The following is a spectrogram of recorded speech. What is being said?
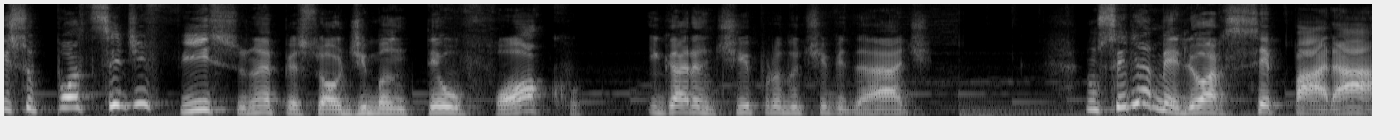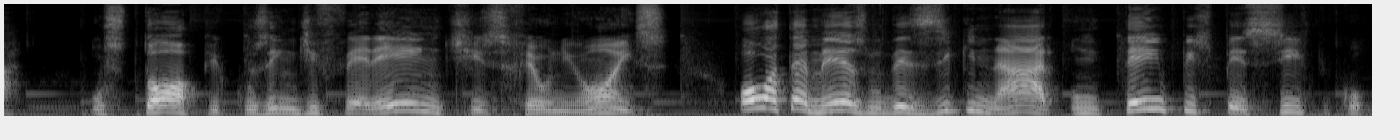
isso pode ser difícil, né, pessoal, de manter o foco e garantir produtividade. Não seria melhor separar os tópicos em diferentes reuniões ou até mesmo designar um tempo específico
